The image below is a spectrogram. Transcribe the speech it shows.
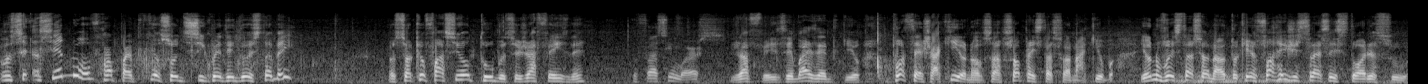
você. Você é novo, rapaz, porque eu sou de 52 também. Só que eu faço em outubro, você já fez, né? Eu faço em março. Já fez, você é mais velho do que eu. Posso deixar aqui ou não? Só, só para estacionar aqui? Eu- Eu não vou estacionar, eu tô querendo só registrar essa história sua.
